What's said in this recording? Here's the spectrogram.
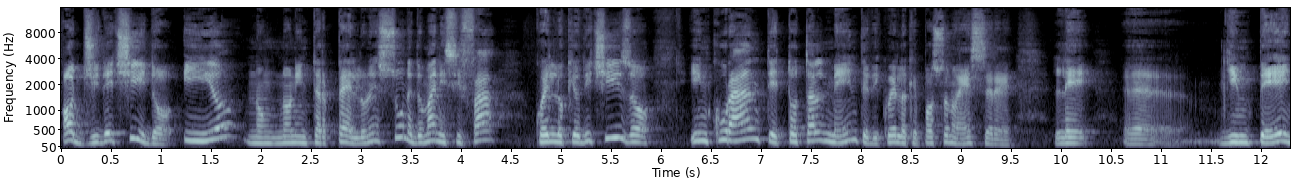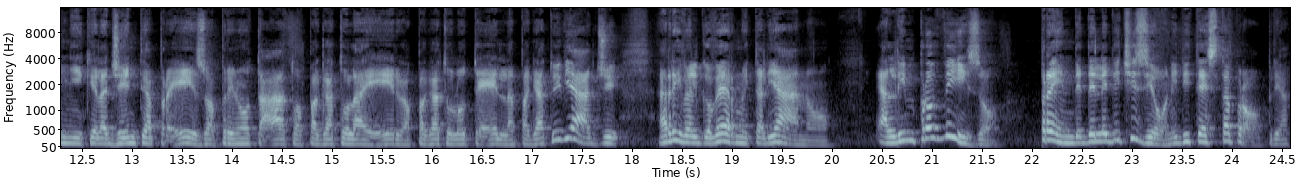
oggi decido io, non, non, interpello nessuno e domani si fa quello che ho deciso, incurante totalmente di quello che possono essere le eh, gli impegni che la gente ha preso, ha prenotato, ha pagato l'aereo, ha pagato l'hotel, ha pagato i viaggi, arriva il governo italiano e all'improvviso prende delle decisioni di testa propria.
